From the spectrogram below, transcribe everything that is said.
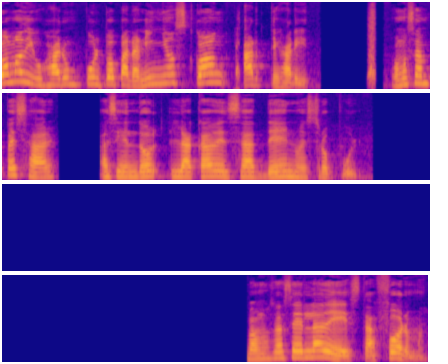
cómo dibujar un pulpo para niños con arte Jared. Vamos a empezar haciendo la cabeza de nuestro pulpo. Vamos a hacerla de esta forma.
